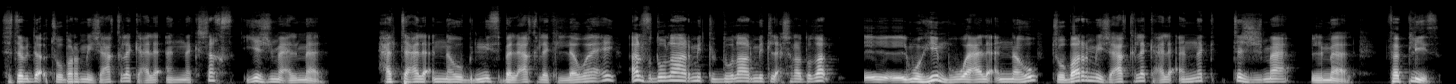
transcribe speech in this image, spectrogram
ستبدأ تبرمج عقلك على أنك شخص يجمع المال. حتى على أنه بالنسبة لعقلك اللاواعي ألف دولار مثل دولار مثل 10 دولار المهم هو على أنه تبرمج عقلك على أنك تجمع المال. فبليز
